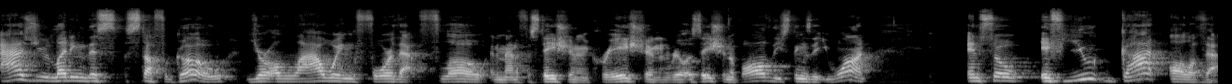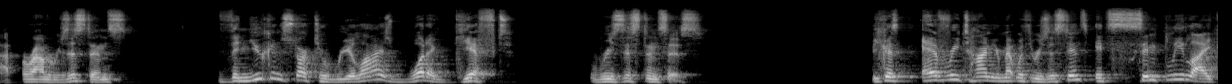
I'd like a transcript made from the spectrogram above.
as you're letting this stuff go, you're allowing for that flow and manifestation and creation and realization of all of these things that you want. And so, if you got all of that around resistance, then you can start to realize what a gift resistance is. Because every time you're met with resistance, it's simply like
